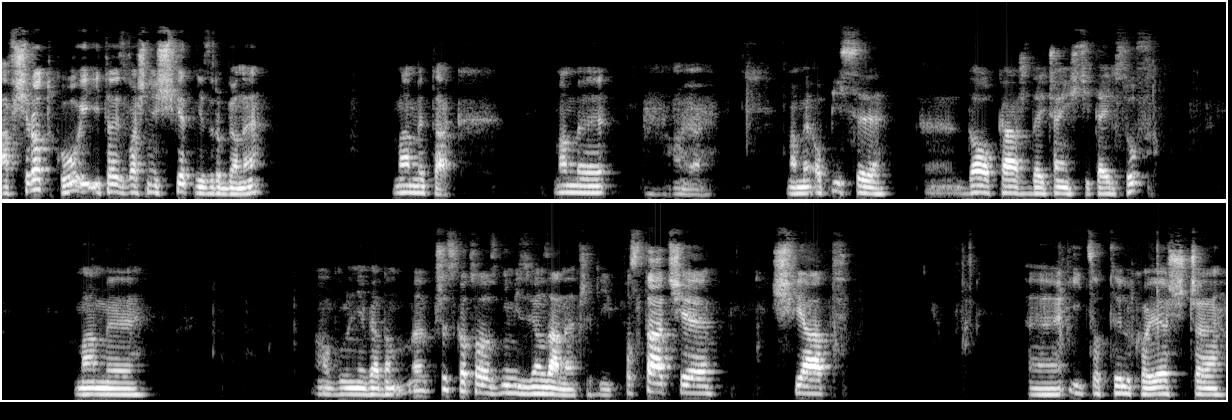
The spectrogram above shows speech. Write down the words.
A w środku, i to jest właśnie świetnie zrobione, mamy tak. Mamy, mamy opisy e, do każdej części Talesów. Mamy ogólnie wiadomo, e, wszystko co z nimi związane, czyli postacie, świat e, i co tylko jeszcze.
